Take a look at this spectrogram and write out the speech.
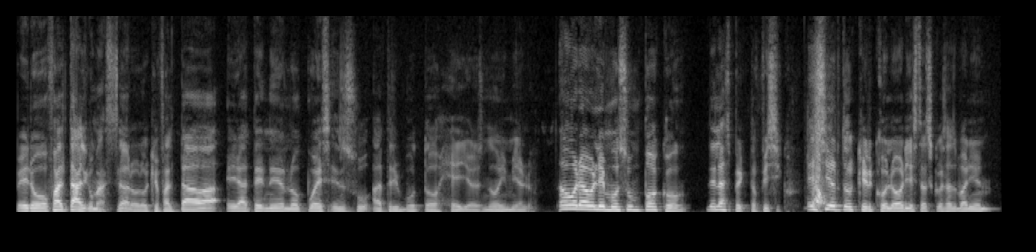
pero falta algo más. Claro, lo que faltaba era tenerlo pues en su atributo Helios, ¿no? Y míralo. Ahora hablemos un poco del aspecto físico. Es cierto que el color y estas cosas varían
